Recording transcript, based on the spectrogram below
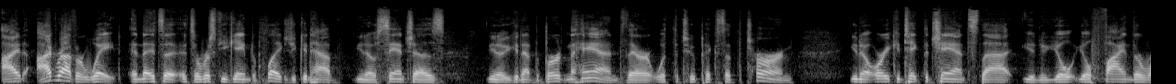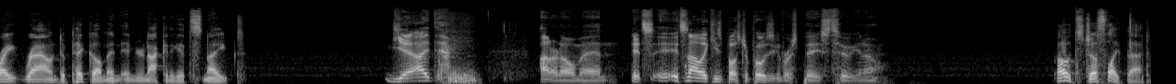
I'd I'd rather wait, and it's a it's a risky game to play because you can have you know Sanchez, you know you can have the bird in the hand there with the two picks at the turn, you know, or you can take the chance that you know you'll you'll find the right round to pick them, and, and you're not going to get sniped. Yeah, I, I don't know, man. It's it's not like he's Buster Posey in first base too, you know. Oh, it's just like that.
